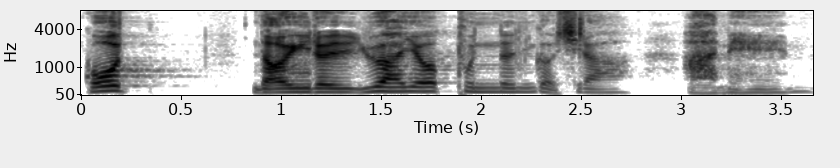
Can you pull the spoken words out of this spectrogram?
곧 너희를 위하여 붓는 것이라 아멘.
